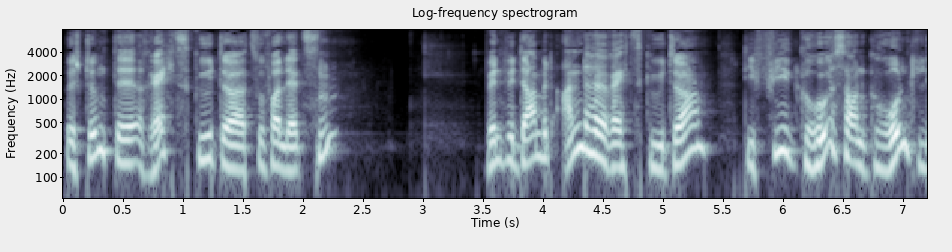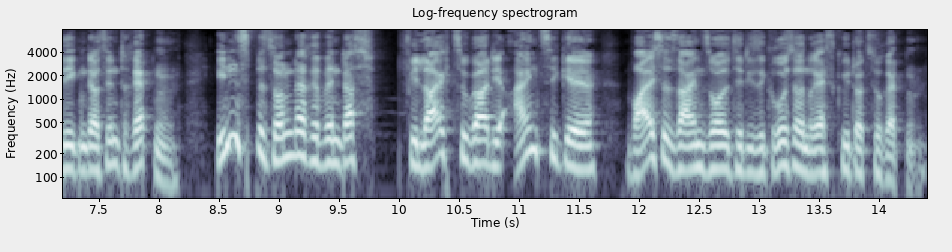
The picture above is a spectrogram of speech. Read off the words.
bestimmte Rechtsgüter zu verletzen, wenn wir damit andere Rechtsgüter, die viel größer und grundlegender sind, retten. Insbesondere wenn das vielleicht sogar die einzige Weise sein sollte, diese größeren Rechtsgüter zu retten.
